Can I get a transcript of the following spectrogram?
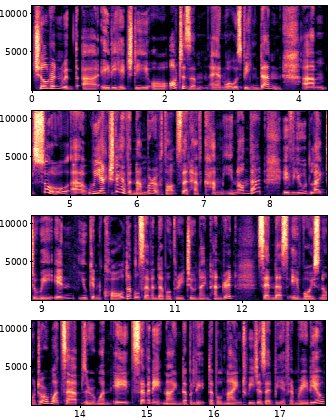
children with uh, ADHD or autism and what was being done. Um, so uh, we actually have a number of thoughts that have come in on that. If you'd like like to weigh in, you can call double seven double three two nine hundred, send us a voice note or WhatsApp 018 789 tweet us at BFM Radio.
